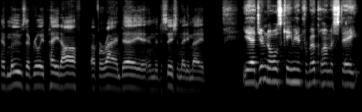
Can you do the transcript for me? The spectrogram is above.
have moves have really paid off uh, for Ryan Day and the decision that he made. Yeah, Jim Knowles came in from Oklahoma State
